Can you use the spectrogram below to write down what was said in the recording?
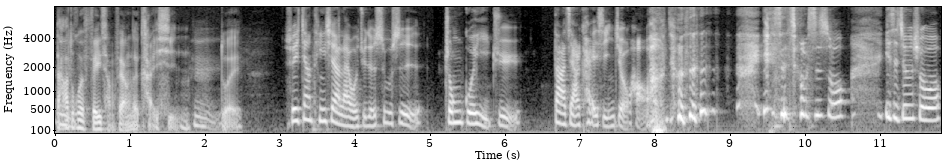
大家都会非常非常的开心，嗯，对，所以这样听下来，我觉得是不是终归一句，大家开心就好，就是。意思就是说，意思就是说，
